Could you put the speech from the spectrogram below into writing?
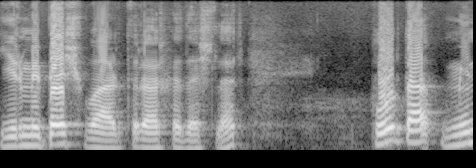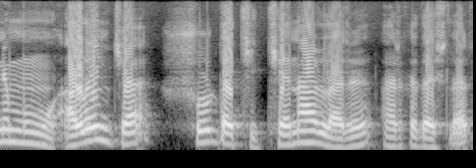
25 vardır arkadaşlar. Burada minimumu alınca şuradaki kenarları arkadaşlar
